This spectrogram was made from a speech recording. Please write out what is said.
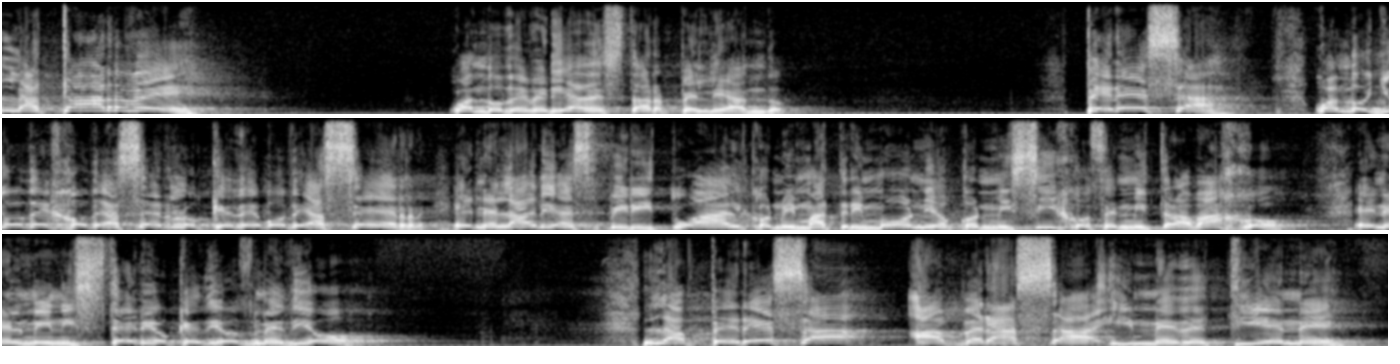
en la tarde cuando debería de estar peleando. Pereza, cuando yo dejo de hacer lo que debo de hacer en el área espiritual, con mi matrimonio, con mis hijos, en mi trabajo, en el ministerio que Dios me dio. La pereza abraza y me detiene.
